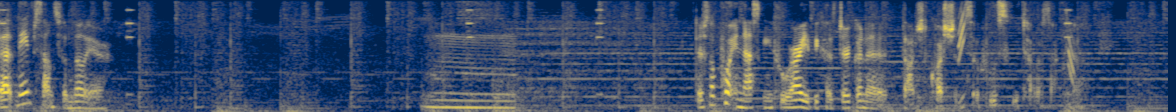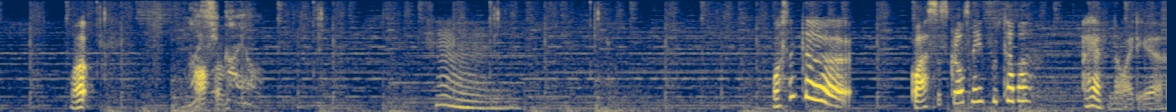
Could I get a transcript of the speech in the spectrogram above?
That name sounds familiar. there's no point in asking who are you because they're gonna dodge the question. So who's Futaba Sakura? Well, マジ awesome. かよ Hmm. Wasn't the glasses girl's name Futaba? I have no idea.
